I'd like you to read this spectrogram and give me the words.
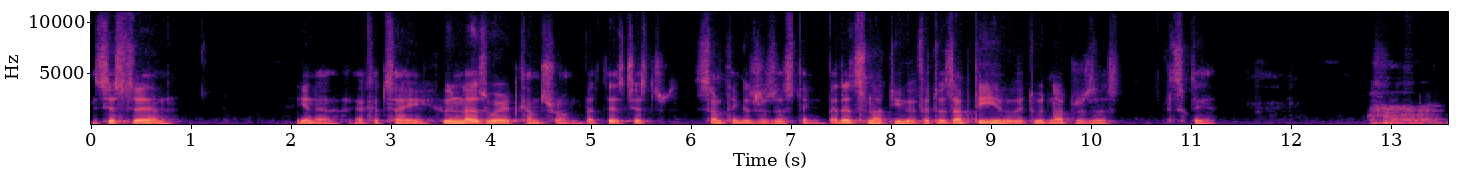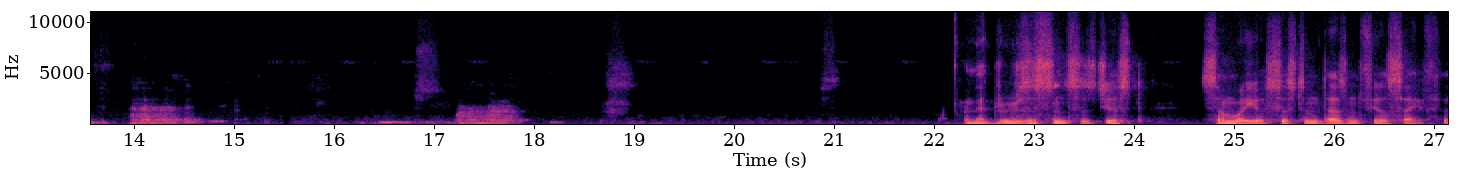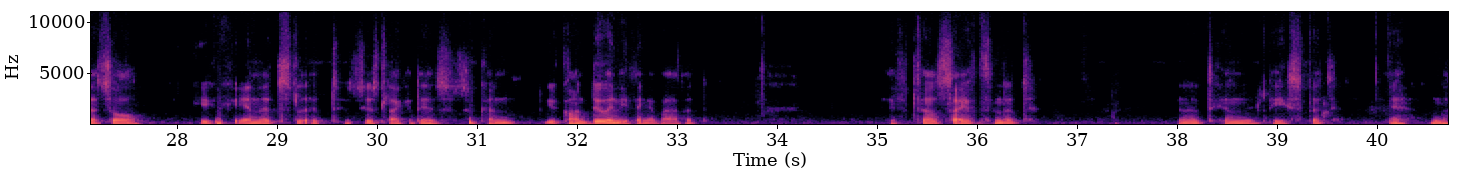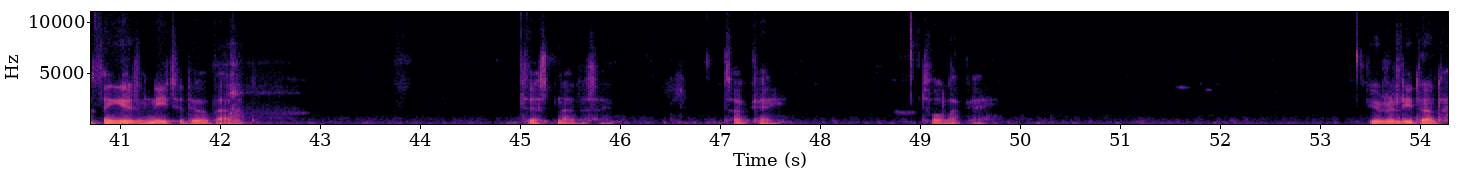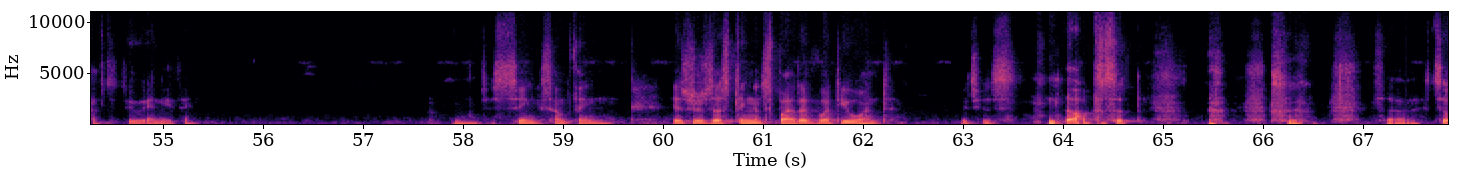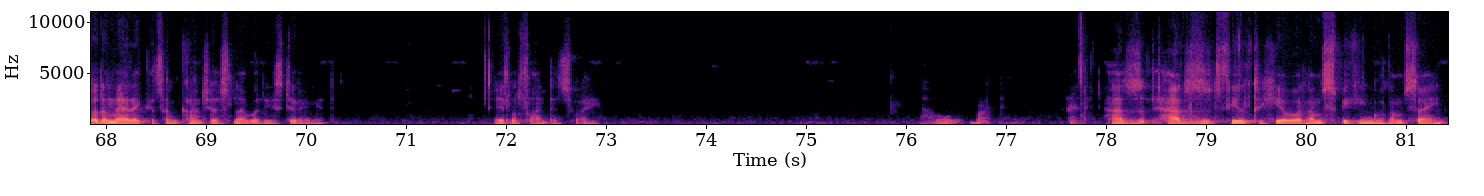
It's just um you know i could say who knows where it comes from but there's just something is resisting. But it's not you. If it was up to you it would not resist. It's clear and that resistance is just somewhere your system doesn't feel safe that's all. You, and it's it's just like it is. You can you can't do anything about it. If it felt safe then it then it can release but yeah nothing you need to do about it. Just noticing. It's okay. It's all okay you really don't have to do anything. Mm, just seeing something is resisting in spite of what you want which is the opposite. So it's automatic it's unconscious nobody's doing it. It'll find its way. How, how does how does it feel to hear what i'm speaking what i'm saying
